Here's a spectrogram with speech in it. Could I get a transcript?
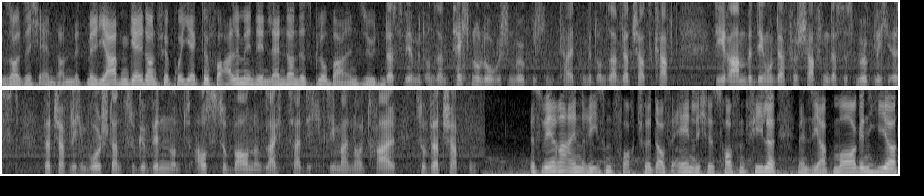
soll sich ändern mit Milliardengeldern für Projekte vor allem in den Ländern des globalen Südens. Dass wir mit unseren technologischen Möglichkeiten, mit unserer Wirtschaftskraft die Rahmenbedingungen dafür schaffen, dass es möglich ist, wirtschaftlichen Wohlstand zu gewinnen und auszubauen und gleichzeitig klimaneutral zu wirtschaften. Es wäre ein Riesenfortschritt. Auf Ähnliches hoffen viele, wenn sie ab morgen hier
